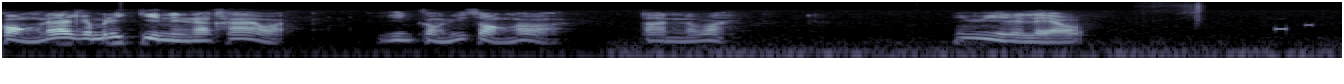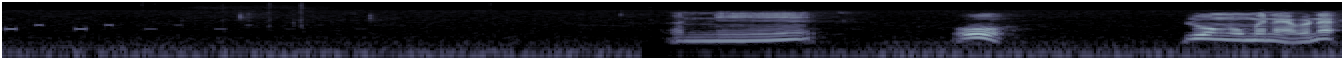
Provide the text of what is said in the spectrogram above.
กล่องแรกยังไม่ได้กินเลยนะข้าวอะ่ะ กินกล่องที่สองแล้วตันแล้ววะไม่มีอะไรแล้ว อันนี้ โอ้ล่วงลงไปไหนวะเนี่ย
